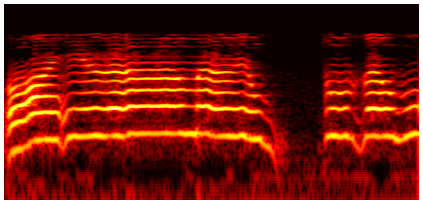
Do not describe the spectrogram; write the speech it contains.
وإذا فهو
